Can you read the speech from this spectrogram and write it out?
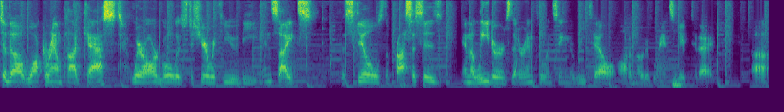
to the Walk Around podcast, where our goal is to share with you the insights, the skills, the processes, and the leaders that are influencing the retail automotive landscape today. Uh,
